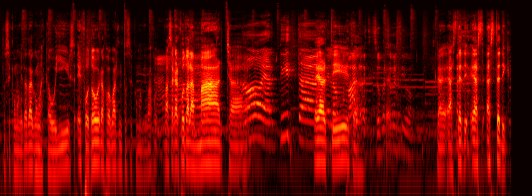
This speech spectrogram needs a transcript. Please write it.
Entonces como que trata como de escabullirse, es fotógrafo aparte, entonces como que va, a fo- va a sacar fotos a las marchas. No, es artista. Es artista. es Súper subversivo. Claro, aesthetic- aes- aesthetic.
